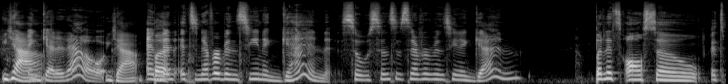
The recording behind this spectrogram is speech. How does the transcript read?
Yeah. and get it out? Yeah, And but- then it's never been seen again. So since it's never been seen again, but it's also it's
